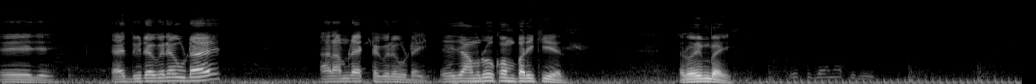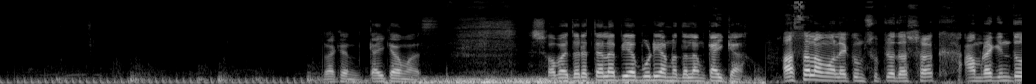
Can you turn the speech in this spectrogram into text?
এই যে এই দুইটা করে উড়ায় আর আমরা একটা করে উড়াই এই যে আমরাও কোম্পানি কি এর? রহিম ভাই। রাখেন কাইকা মাছ। সবাই ধরে তেলাপিয়া পড়ি আমরা দিলাম কাইকা। আসসালামু আলাইকুম সুপ্রিয় দর্শক। আমরা কিন্তু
